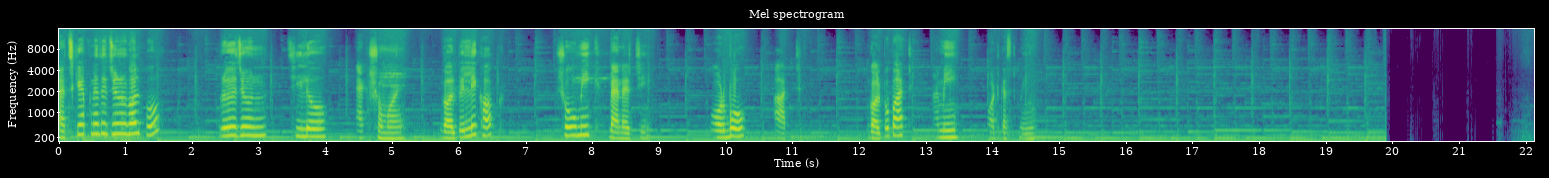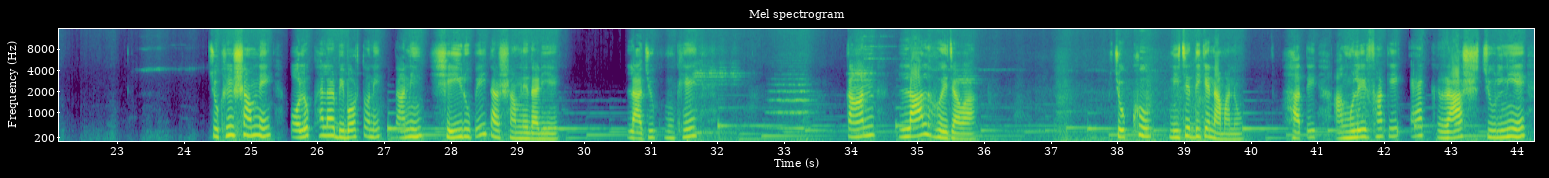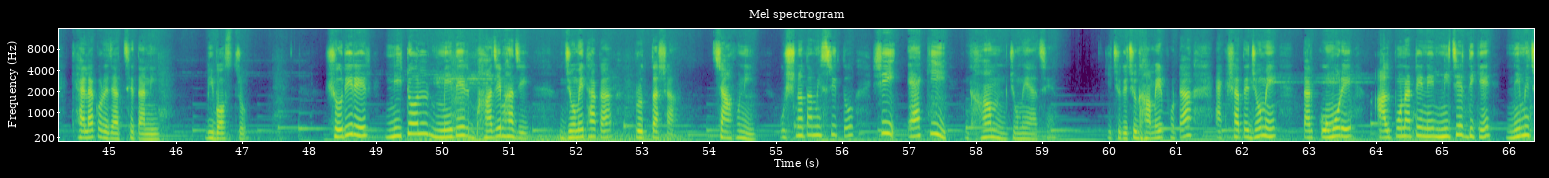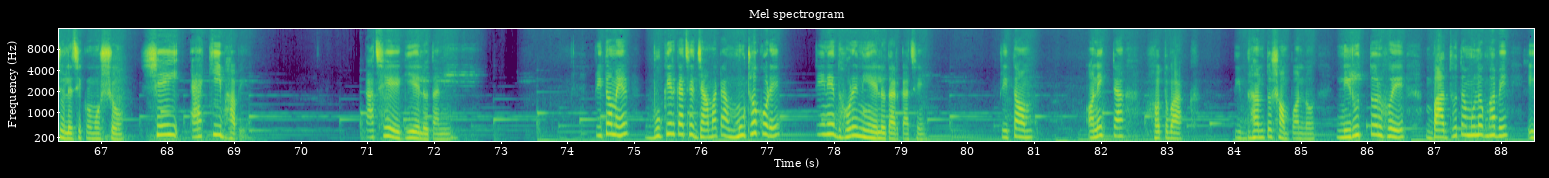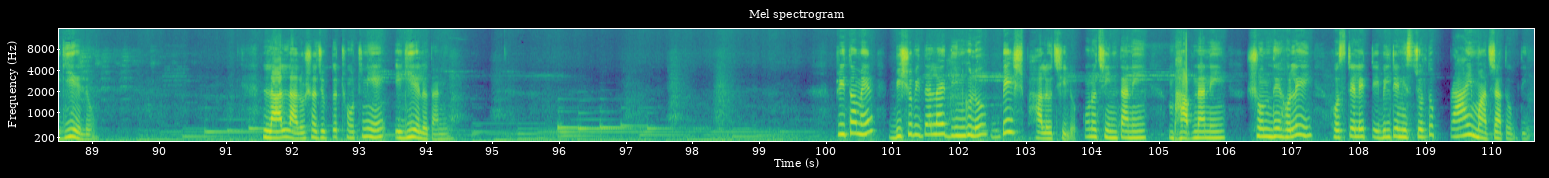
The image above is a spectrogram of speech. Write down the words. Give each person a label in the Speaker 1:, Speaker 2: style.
Speaker 1: আজকে আপনাদের জন্য গল্প প্রয়োজন ছিল এক সময়। গল্পের লেখক সৌমিক ব্যানার্জি। পর্ব আট। গল্প পাঠ আমি পডকাস্ট কুইন চোখের সামনে পলক ফেলার বিবর্তনে তানি সেই রূপেই তার সামনে দাঁড়িয়ে। লাজুক মুখে কান লাল হয়ে যাওয়া। চক্ষু নিচের দিকে নামানো। হাতে আঙুলের ফাঁকে এক রাস চুল নিয়ে খেলা করে যাচ্ছে তানি। বিবস্ত্র। শরীরের নিটল মেদের ভাঁজে ভাঁজে জমে থাকা প্রত্যাশা, চাহনি, উষ্ণতা মিশ্রিত সেই একই ঘাম জমে আছে। কিছু কিছু ঘামের ফোঁটা একসাথে জমে তার কোমরে আলপনা টেনে নিচের দিকে নেমে চলেছে ক্রমশ। সেই একইভাবে কাছে এগিয়ে এলো তানি। প্রীতমের বুকের কাছে জামাটা মুঠো করে টেনে ধরে নিয়ে এলো তার কাছে। প্রীতম অনেকটা হতবাক বিভ্রান্ত সম্পন্ন নিরুত্তর হয়ে বাধ্যতামূলকভাবে এগিয়ে এলো। লাল লালসাযুক্ত ঠোঁট নিয়ে এগিয়ে এলো তানি। প্রীতমের বিশ্ববিদ্যালয়ের দিনগুলো বেশ ভালো ছিল। কোনো চিন্তা নেই, ভাবনা নেই। সন্ধে হলেই হোস্টেলের টেবিল টেনিস চলতো প্রায় মাঝরাত অবধি।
